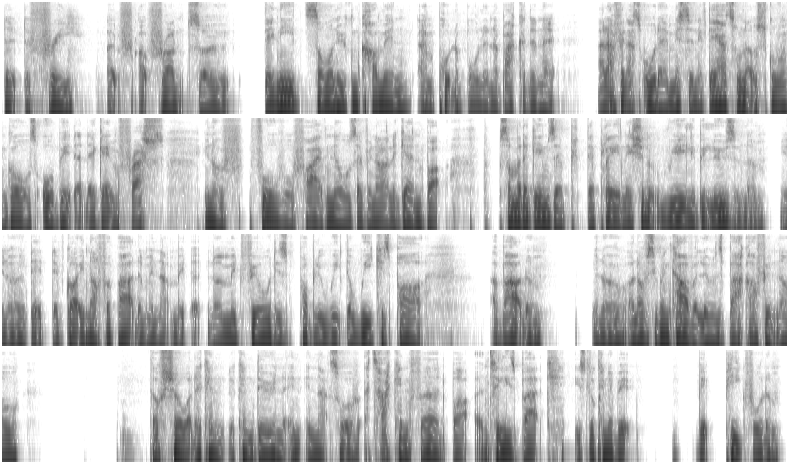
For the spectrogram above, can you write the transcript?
the the three up, up front. So they need someone who can come in and put the ball in the back of the net. And I think that's all they're missing. If they had someone that was scoring goals, albeit that they're getting thrashed, you know, four or five nils every now and again, but some of the games they're, they're playing, they shouldn't really be losing them. You know, they, they've got enough about them in that mid, you know, midfield is probably weak, the weakest part about them you know. And obviously, when Calvert Lewin's back, I think they'll they'll show what they can they can do in, in, in that sort of attacking third. But until he's back, he's looking a bit bit peak for them.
